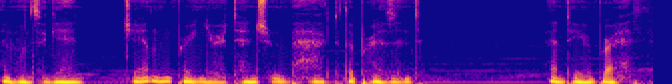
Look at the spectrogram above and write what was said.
And once again, gently bring your attention back to the present and to your breath.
